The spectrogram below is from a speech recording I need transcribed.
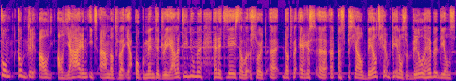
komt, komt er al, al jaren iets aan dat we ja, augmented reality noemen. Het idee is dat we, een soort, uh, dat we ergens uh, een, een speciaal beeldschermpje in onze bril hebben die ons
